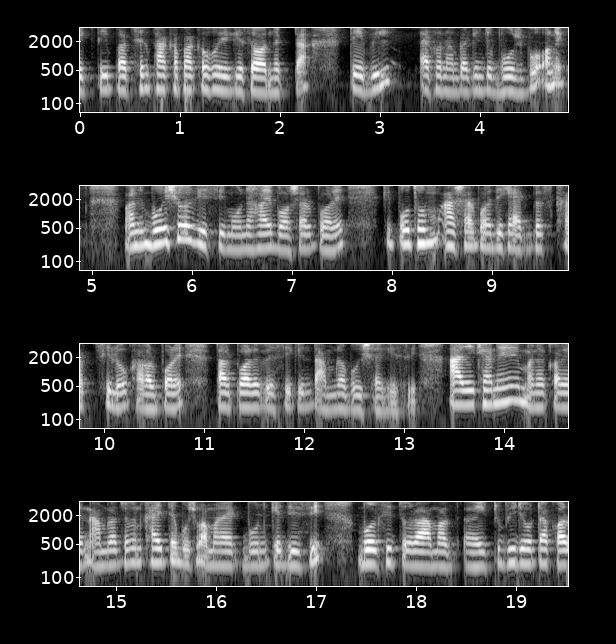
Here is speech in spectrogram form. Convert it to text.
দেখতেই পাচ্ছেন, ফাঁকা ফাঁকা হয়ে গেছে অনেকটা টেবিল। এখন আমরা কিন্তু বসবো। অনেক মানে বসেও গেছি মনে হয় বসার পরে। কি প্রথম আসার পরে দেখে এক ব্যাস খাচ্ছিল, খাওয়ার পরে তারপরে বেশি কিন্তু আমরা বসে গেছি। আর এখানে মনে করেন, আমরা যখন খাইতে বসবো, আমার এক বোনকে দিয়েছি বলছি, তোরা আমার, একটু ভিডিওটা কর,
